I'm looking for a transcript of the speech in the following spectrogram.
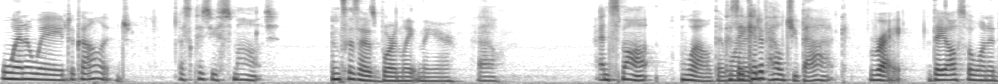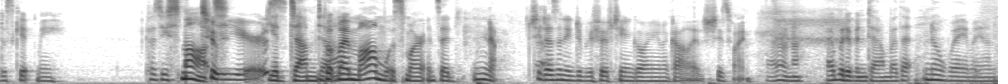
went away to college. That's because you're smart. It's because I was born late in the year. Oh. And smart. Well, they Because wanted, they could have held you back. right. They also wanted to skip me Because you're smart. two years. You dumb dumb. But my mom was smart and said, no, she doesn't need to be 15 going into college. She's fine. I don't know. I would have been down with it. No way, man.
